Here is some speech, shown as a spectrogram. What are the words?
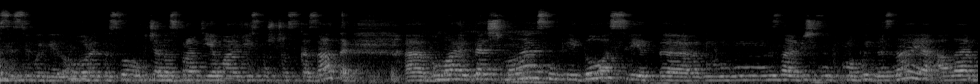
боялася сьогодні говорити слово, хоча насправді я маю дійсно що сказати, е, бо маю теж малесенький досвід. е, Не знаю, більшість мабуть не знає, але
